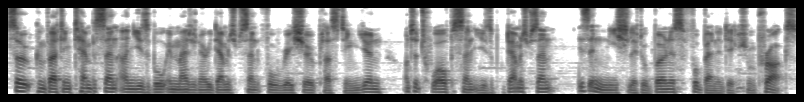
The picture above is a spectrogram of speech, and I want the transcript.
So converting 10% unusable imaginary damage percent for ratio plus Ting Yun onto 12% usable damage percent is a niche little bonus for Benediction procs.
